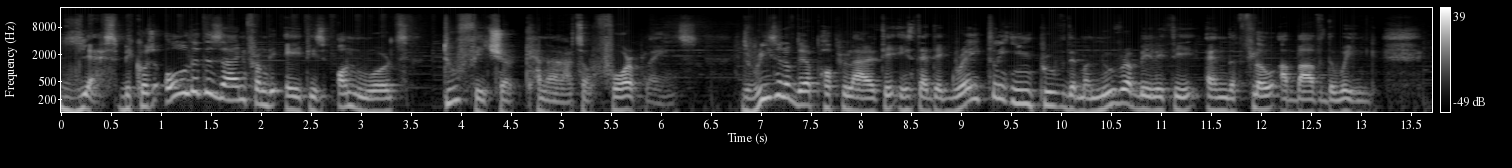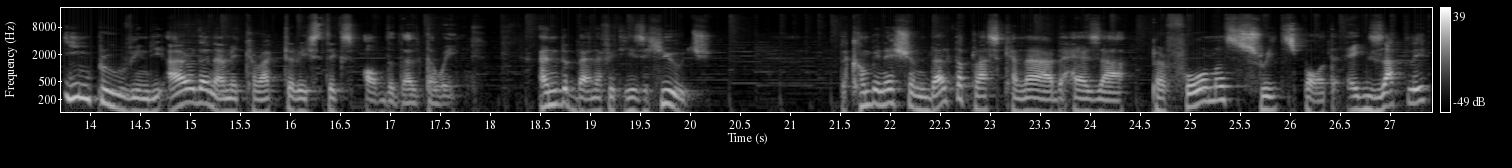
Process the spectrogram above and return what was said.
Yes, because all the design from the 80s onwards do feature canards or foreplanes. The reason of their popularity is that they greatly improve the maneuverability and the flow above the wing, improving the aerodynamic characteristics of the delta wing. And the benefit is huge. The combination delta plus canard has a performance sweet spot exactly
